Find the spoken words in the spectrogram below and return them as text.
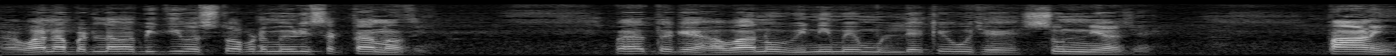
હવાના બદલામાં બીજી વસ્તુ આપણે મેળવી શકતા નથી. બરાબર? કે હવાનું વિનિમય મૂલ્ય કેવું છે? શૂન્ય છે. પાણી.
